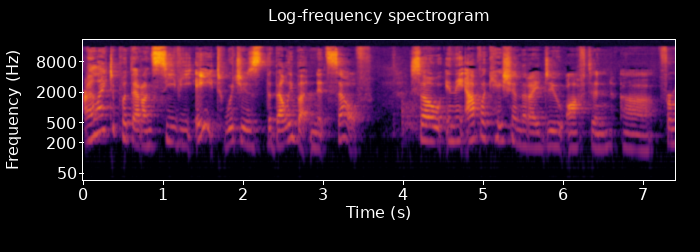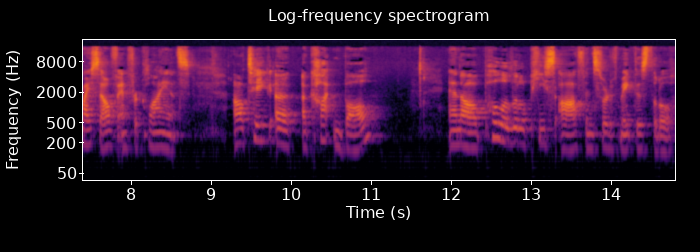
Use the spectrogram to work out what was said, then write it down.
I like to put that on CV8, which is the belly button itself. So in the application that I do often uh, for myself and for clients, I'll take a, a cotton ball and I'll pull a little piece off and sort of make this little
